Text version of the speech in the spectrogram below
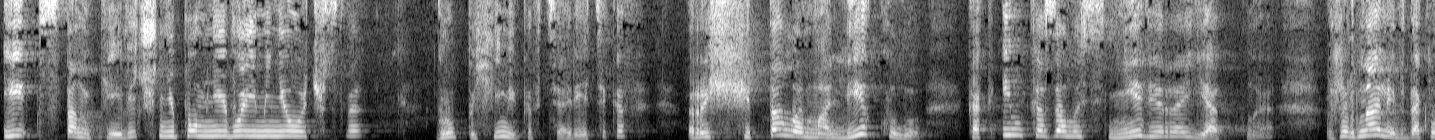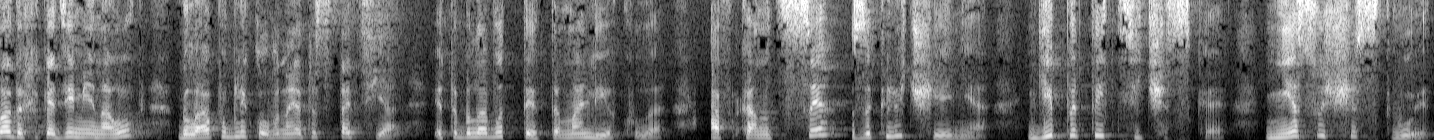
и Станкевич, не помню его имени отчества, группа химиков-теоретиков, рассчитала молекулу, как им казалось, невероятную. В журнале в докладах Академии наук была опубликована эта статья. Это была вот эта молекула. А в конце заключение гипотетическое, не существует.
